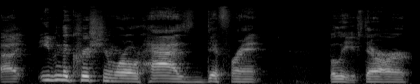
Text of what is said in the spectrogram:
uh, even the Christian world has different beliefs. There are,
